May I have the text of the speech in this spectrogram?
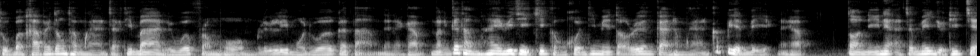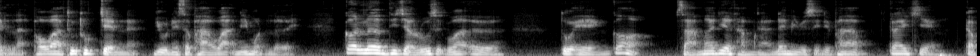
ถูกบังคับให้ต้องทำงานจากที่บ้านหรือ work from home หรือ remote work ก็ตามเนี่ยนะครับ มันก็ทำให้วิธีคิดของคนที่มีต่อเรื่องการทำงานก็เปลี่ยนไปอีกนะครับ ตอนนี้เนี่ยอาจจะไม่อยู่ที่เจนละเพราะว่าทุกๆเจนเนี่ยอยู่ในสภาวะนี้หมดเลย ก็เริ่มที่จะรู้สึกว่าเออตัวเองก็ สามารถที่จะทำงานได้มีประสิทธิภาพ ใกล้เคียงกับ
